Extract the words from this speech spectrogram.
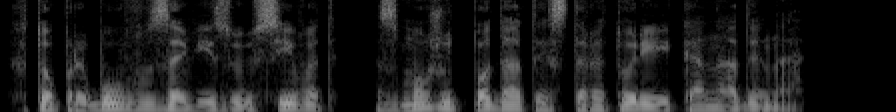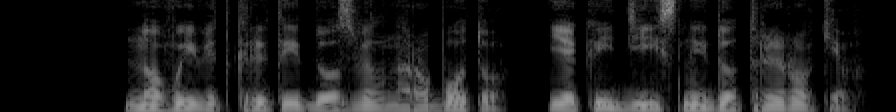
хто прибув за візою Сівет, зможуть подати з території Канади на новий відкритий дозвіл на роботу, який дійсний до 3 років.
